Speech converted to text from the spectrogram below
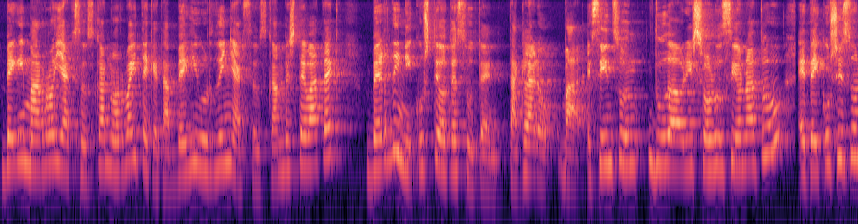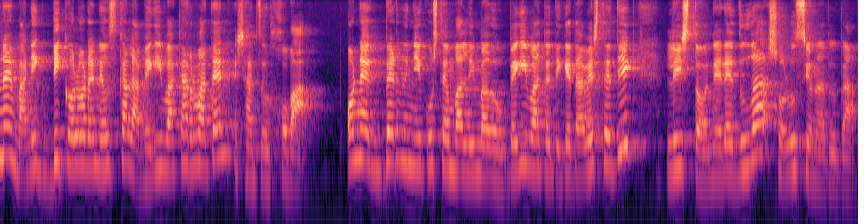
begi marroiak zeuzkan norbaitek eta begi urdinak zeuzkan beste batek, berdin ikuste ote zuten. Ta klaro, ba, ezin zuen duda hori soluzionatu, eta ikusi zunen, ba, nik bi koloren euskala begi bakar baten, esan zuen, jo, ba, honek berdin ikusten baldin badu begi batetik eta bestetik, listo, nire duda soluzionatuta.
